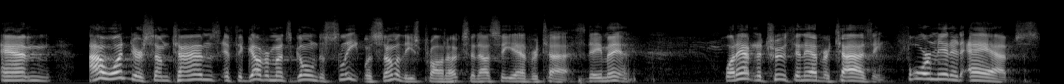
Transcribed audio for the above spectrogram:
And I wonder sometimes if the government's going to sleep with some of these products that I see advertised. Amen. What happened to truth in advertising? Four minute abs.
